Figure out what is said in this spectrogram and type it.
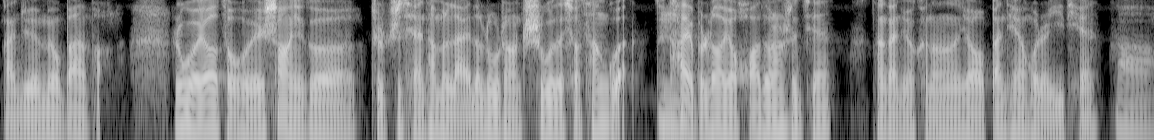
感觉没有办法了。如果要走回上一个就之前他们来的路上吃过的小餐馆，嗯他也不知道要花多长时间，那感觉可能要半天或者一天。啊，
